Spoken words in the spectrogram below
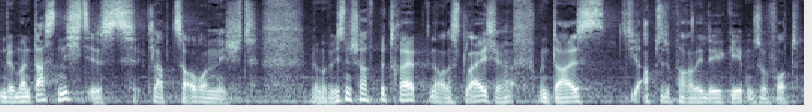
Und wenn man das nicht ist, klappt Zaubern nicht. Wenn man Wissenschaft betreibt, genau das Gleiche. Und da ist die absolute Parallele gegeben sofort.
